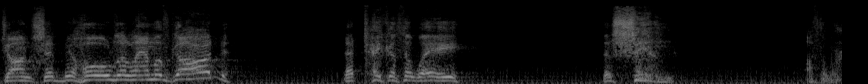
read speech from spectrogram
John said, Behold the Lamb of God that taketh away the sin of the world.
